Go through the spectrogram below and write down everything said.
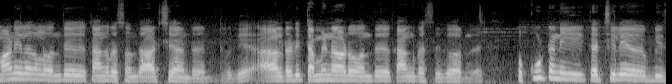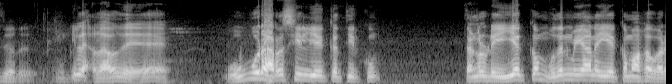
மாநிலங்கள் வந்து காங்கிரஸ் வந்து ஆட்சி ஆண்டுட்டு இருக்கு ஆல்ரெடி தமிழ்நாடும் வந்து காங்கிரஸ் இதுவாக இருந்தது இப்போ கூட்டணி கட்சியிலே எப்படி சார் இல்லை அதாவது ஒவ்வொரு அரசியல் இயக்கத்திற்கும் தங்களுடைய இயக்கம் முதன்மையான இயக்கமாக வர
